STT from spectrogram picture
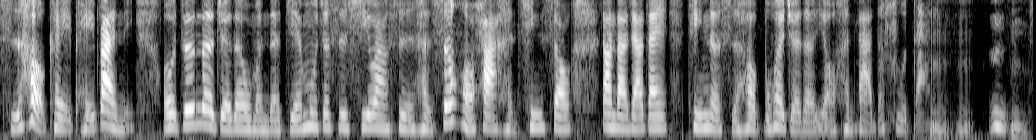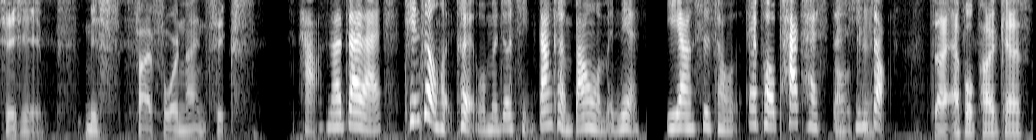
时候可以陪伴你。我真的觉得我们的节目就是希望是很生活化、很轻松，让大家在听的时候不会觉得有很大的负担。嗯嗯嗯嗯，谢谢 Miss Five Four Nine Six。好，那再来听众回馈，我们就请 Duncan 帮我们念，一样是从 Apple Podcast 的听众。Okay. 在 Apple Podcast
